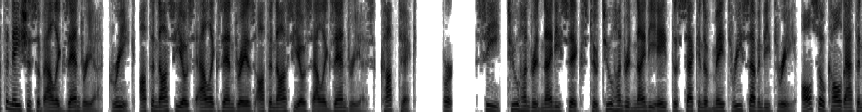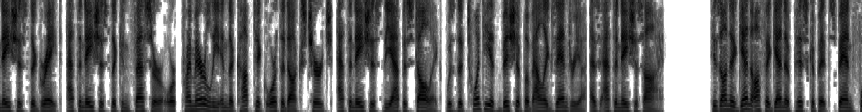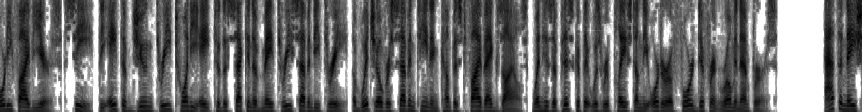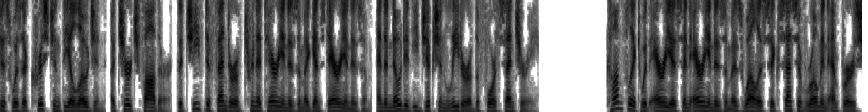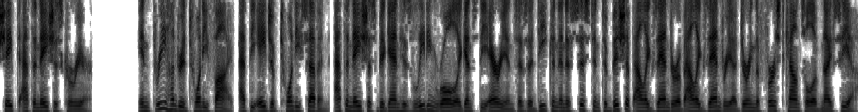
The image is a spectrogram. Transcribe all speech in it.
Athanasius of Alexandria, Greek, Athanasios Alexandrias Athanasios Alexandrias, Coptic, or c. 296–298 the 2nd of May 373, also called Athanasius the Great, Athanasius the Confessor or, primarily in the Coptic Orthodox Church, Athanasius the Apostolic, was the 20th bishop of Alexandria as Athanasius I. His on-again off-again episcopate spanned 45 years c. 8 June 328 to 2 May 373, of which over 17 encompassed five exiles, when his episcopate was replaced on the order of four different Roman emperors. Athanasius was a Christian theologian, a church father, the chief defender of Trinitarianism against Arianism, and a noted Egyptian leader of the 4th century. Conflict with Arius and Arianism as well as successive Roman emperors shaped Athanasius' career. In 325, at the age of 27, Athanasius began his leading role against the Arians as a deacon and assistant to Bishop Alexander of Alexandria during the First Council of Nicaea.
